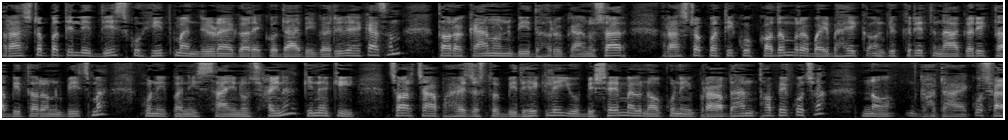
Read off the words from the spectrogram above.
राष्ट्रपतिले देशको हितमा निर्णय गरेको दावी गरिरहेका छन् तर कानूनविदहरूका अनुसार राष्ट्रपतिको कदम र वैवाहिक अंगीकृत नागरिकता वितरण बीचमा कुनै पनि साइनो छैन किनकि चर्चा भए जस्तो विधेयकले यो विषयमा न कुनै प्रावधान थपेको छ न घटाएको छ।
